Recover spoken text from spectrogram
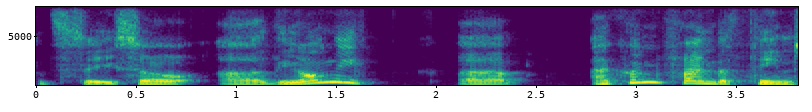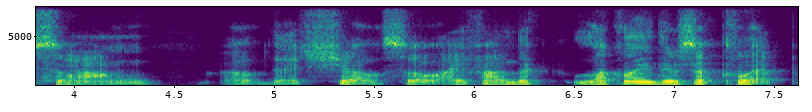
let's see. So uh, the only uh, I couldn't find the theme song of that show. So I found the luckily there's a clip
